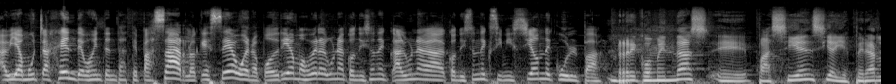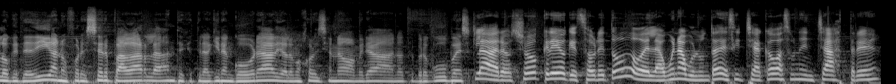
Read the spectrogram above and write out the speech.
había mucha gente, vos intentaste pasar, lo que sea, bueno, podríamos ver alguna condición de, alguna condición de exhibición de culpa. ¿Recomendás eh, paciencia y esperar lo que te digan, ofrecer pagarla antes que te la quieran cobrar y a lo mejor dicen, no, mirá, no te preocupes? Claro, yo creo que sobre todo de la buena voluntad de decir, che, acá vas un enchastre,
